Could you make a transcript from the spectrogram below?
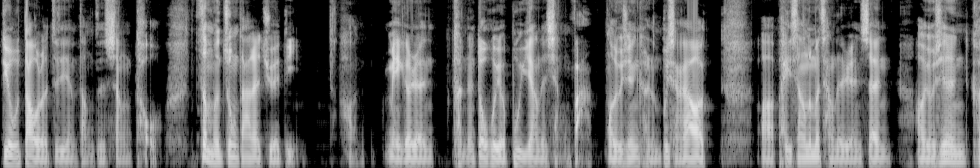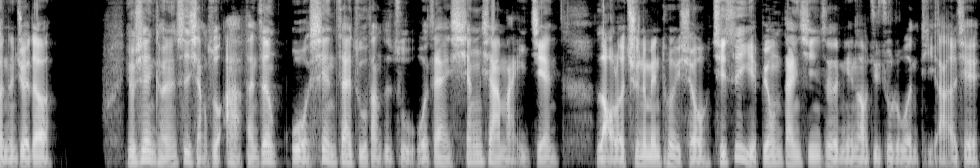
丢到了这间房子上头。这么重大的决定，好，每个人可能都会有不一样的想法。哦，有些人可能不想要啊赔上那么长的人生，哦，有些人可能觉得，有些人可能是想说啊，反正我现在租房子住，我在乡下买一间，老了去那边退休，其实也不用担心这个年老居住的问题啊，而且。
